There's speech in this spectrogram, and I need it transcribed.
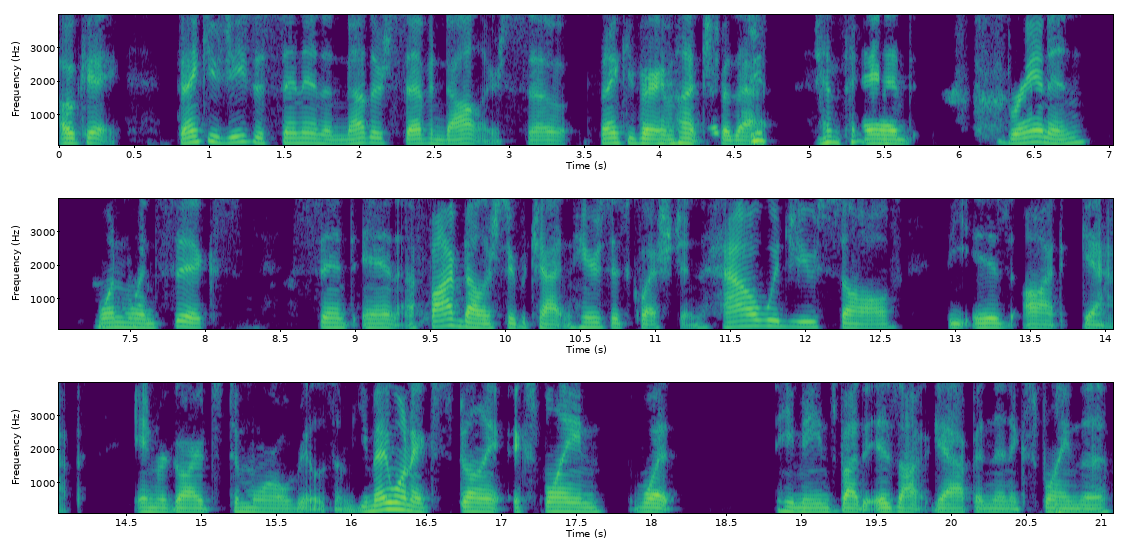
Okay, thank you. Jesus sent in another seven dollars, so thank you very much for that. And, and Brandon one one six sent in a five dollar super chat, and here's his question: How would you solve the is ought gap in regards to moral realism. You may want to explain explain what he means by the is ought gap and then explain the,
